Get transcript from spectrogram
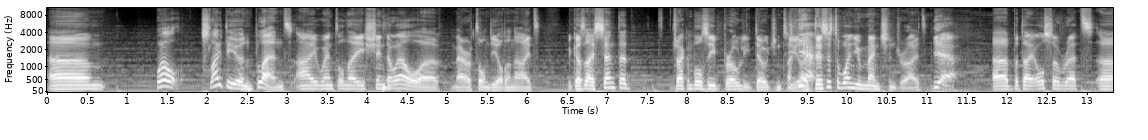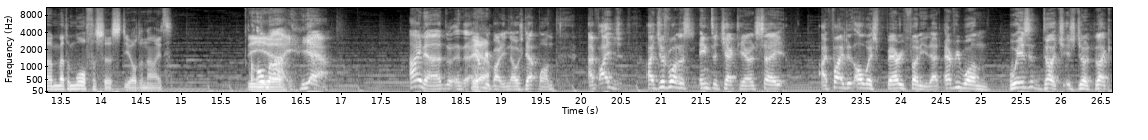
Um, well, slightly unplanned. I went on a Shindo L uh, marathon the other night because I sent that Dragon Ball Z Broly Dojin to you. Yeah. Like this is the one you mentioned, right? Yeah. Uh, but I also read uh, Metamorphosis the other night. The, oh uh, my, yeah. I know, everybody knows that one. If I, I just want to interject here and say, I find it always very funny that everyone who isn't Dutch is just like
